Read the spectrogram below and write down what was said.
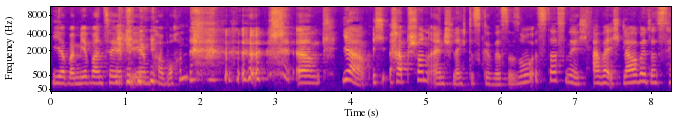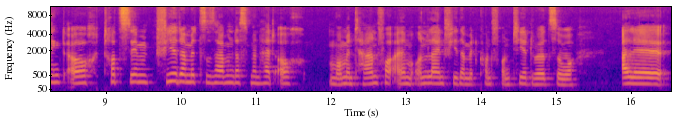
Ja, bei mir waren es ja jetzt eher ein paar Wochen. ähm, ja, ich habe schon ein schlechtes Gewissen. So ist das nicht. Aber ich glaube, das hängt auch trotzdem viel damit zusammen, dass man halt auch momentan vor allem online viel damit konfrontiert wird, so alle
